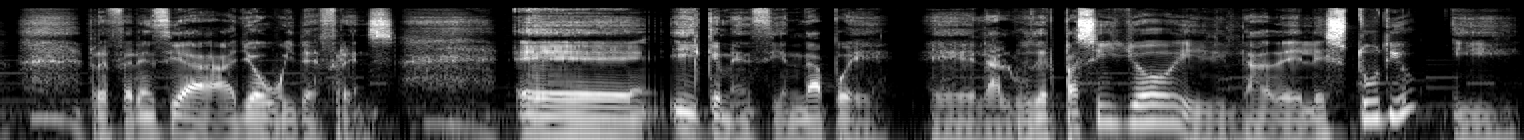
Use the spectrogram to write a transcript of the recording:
Referencia a Joey de Friends. Eh, y que me encienda pues eh, la luz del pasillo y la del estudio y,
